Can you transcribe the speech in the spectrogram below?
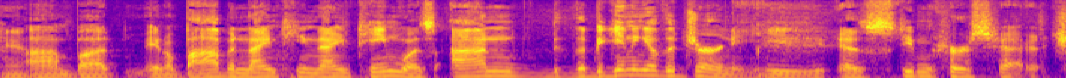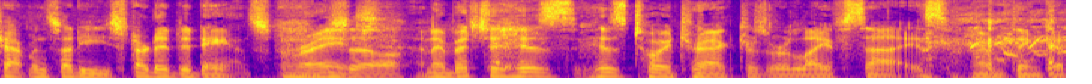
Um, but you know, Bob in 1919 was on the beginning of the journey. He, as Stephen Kerr Chapman said, he started to dance. Right. So and I bet you his his toy tractors were life size. I'm thinking,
